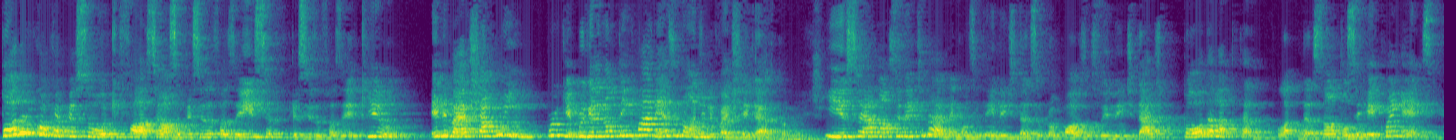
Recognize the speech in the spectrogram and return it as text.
toda e qualquer pessoa que fala assim, ó, você precisa fazer isso, você precisa fazer aquilo, ele vai achar ruim. Por quê? Porque ele não tem clareza de onde ele vai chegar. Exatamente. E isso é a nossa identidade, né? Quando você tem a identidade, seu propósito, a sua identidade, toda lapidação você reconhece.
